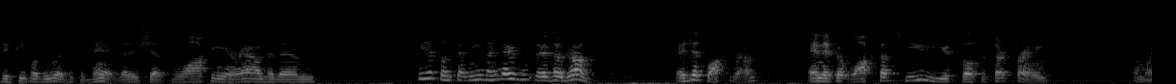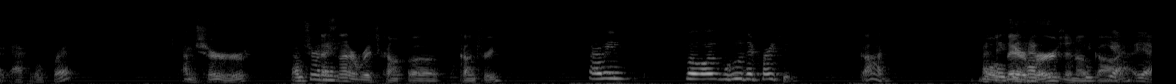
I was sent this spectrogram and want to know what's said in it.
do people do at this event that is just walking around to them? He just looks at me. He's like, there's there's no drugs. It just walks around, and if it walks up to you, you're supposed to start praying. I'm like, Africans pray. I'm sure. I'm sure That's they. not a rich com- uh, country. I mean, but who do they pray to? God. I Well, think they their have- version of God. Yeah, yeah.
